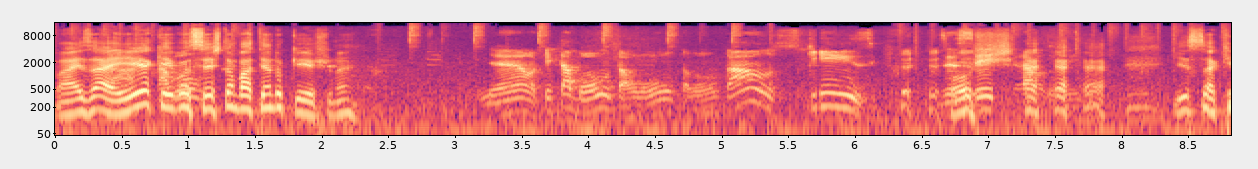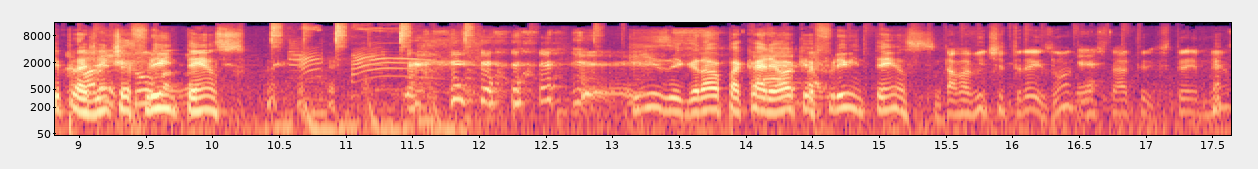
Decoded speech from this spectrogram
Mas aí é tá que bom. vocês estão batendo queixo, né? Não, aqui tá bom, tá bom, tá bom. Tá uns 15, 16 Oxe. graus aí. Isso aqui pra Agora gente é é chuva, frio né? intenso. 15 graus pra carioca é tá. frio intenso. Tava 23 ontem, É. a gente tava tre- tremendo.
